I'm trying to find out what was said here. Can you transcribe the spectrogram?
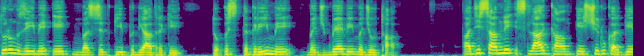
तुरंगजी में एक मस्जिद की बुनियाद रखी तो उस तकरीब में मैं भी मौजूद था। हाजी साहब ने इसलाह काम के शुरू करके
